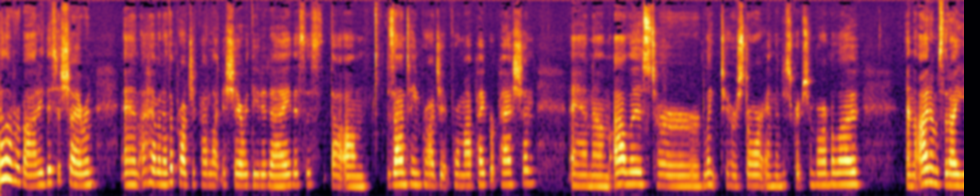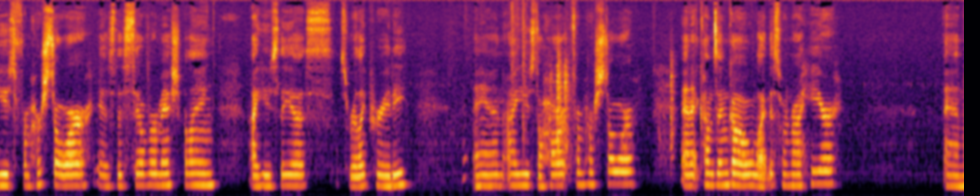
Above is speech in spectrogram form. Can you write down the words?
Hello everybody, this is Sharon and I have another project I'd like to share with you today. This is the um, design team project for my paper passion and um, I'll list her link to her store in the description bar below. And the items that I used from her store is this silver mesh bling. I use this, it's really pretty. And I used a heart from her store and it comes in gold like this one right here and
